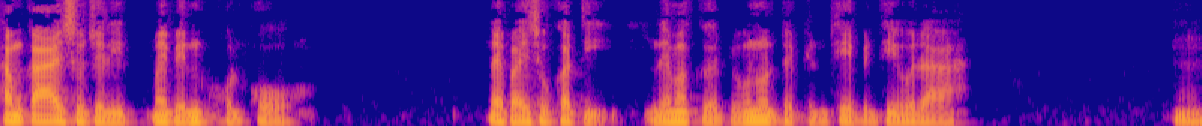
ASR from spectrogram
ทำกายสุจริตไม่เป็นคนโก ได้ไปสุคติ ได้มาเกิดเป็นมนุษย์ได้เป็นเทพเป็นเทวดา อืม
